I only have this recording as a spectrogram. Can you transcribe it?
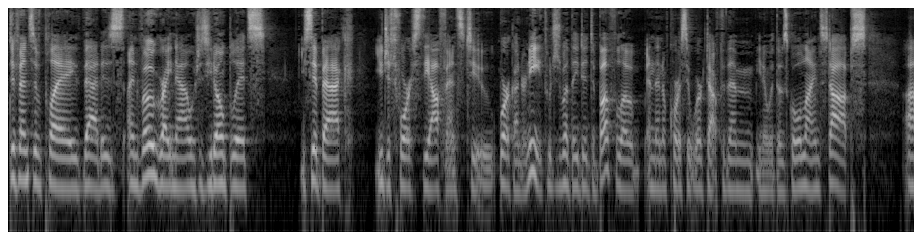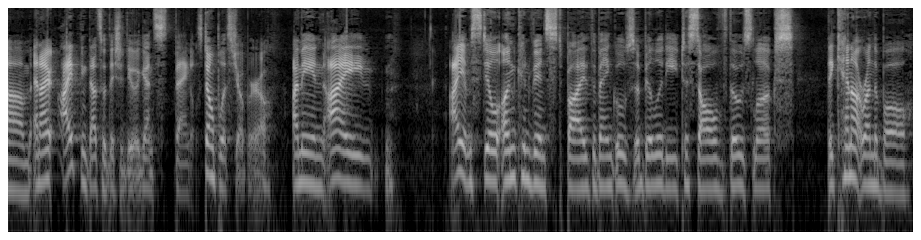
defensive play that is in vogue right now, which is you don't blitz, you sit back, you just force the offense to work underneath, which is what they did to Buffalo, and then of course it worked out for them, you know, with those goal line stops. Um, and I, I think that's what they should do against Bengals. Don't blitz Joe Burrow. I mean, I I am still unconvinced by the Bengals' ability to solve those looks. They cannot run the ball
